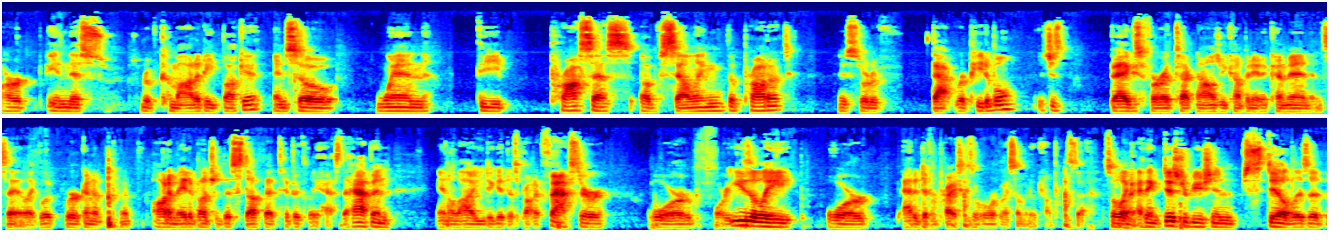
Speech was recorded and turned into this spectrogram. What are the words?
are in this sort of commodity bucket, and so when the process of selling the product is sort of that repeatable, it's just begs for a technology company to come in and say, like, look, we're going to automate a bunch of this stuff that typically has to happen, and allow you to get this product faster or more easily or at a different price because we're working with someone who helps us that. So like Right. I think distribution still is a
